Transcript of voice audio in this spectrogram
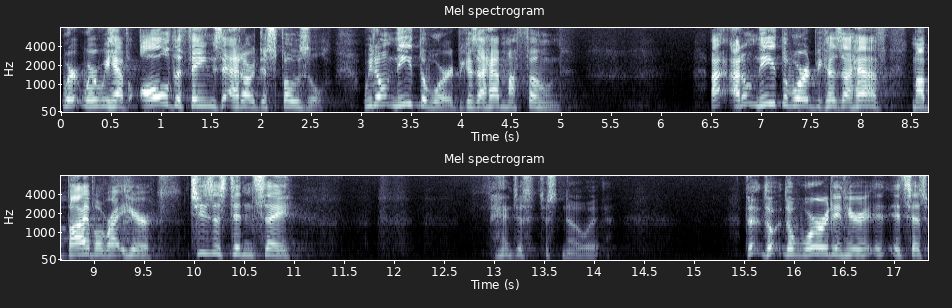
Where, where we have all the things at our disposal. We don't need the Word because I have my phone. I, I don't need the Word because I have my Bible right here. Jesus didn't say, man, just, just know it. The, the, the word in here, it, it says,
